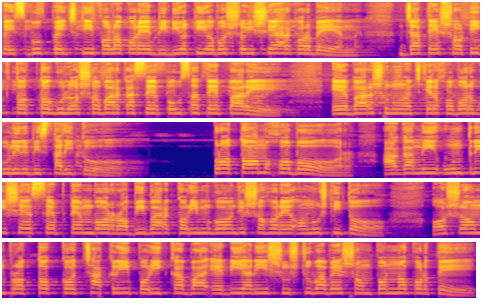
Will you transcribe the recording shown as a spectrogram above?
ফেসবুক পেজটি ফলো করে ভিডিওটি অবশ্যই শেয়ার করবেন, যাতে সঠিক তথ্যগুলো সবার কাছে পৌঁছাতে পারে। এবার শুনুন আজকের খবরগুলির বিস্তারিত। প্রথম খবর, আগামী উনত্রিশে সেপ্টেম্বর রবিবার করিমগঞ্জ শহরে অনুষ্ঠিত অসম প্রত্যক্ষ চাকরি পরীক্ষা বা এডিআরই সুষ্ঠুভাবে সম্পন্ন করতে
